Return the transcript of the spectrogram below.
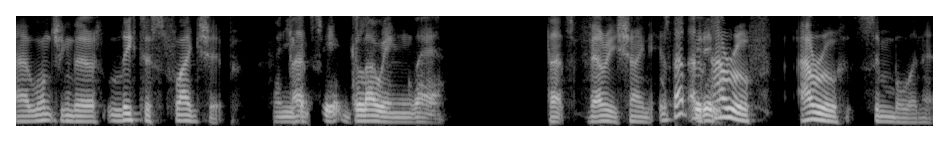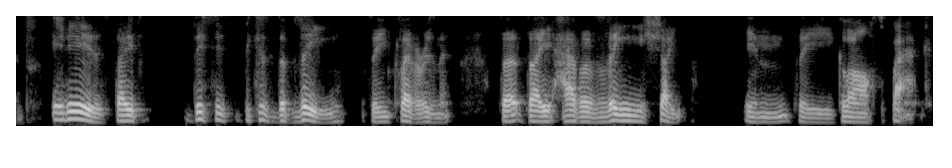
uh, launching their latest flagship. And you That's- can see it glowing there. That's very shiny. Is that an arrow f- arrow symbol in it? It is. They've. This is because the V. See, clever, isn't it? That they have a V shape in the glass back,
